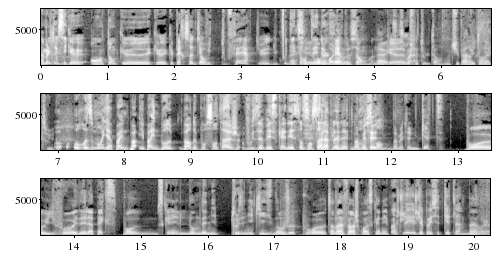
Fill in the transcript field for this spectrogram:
Non, mais le truc, c'est que en tant que, que, que personne qui a envie de tout faire, tu, du coup, t'es Bah, c'est tenté de le faire tout le temps. Bah Donc, euh, voilà. fais tout le temps. Donc tu perds du temps là-dessus. Heu- Heureusement, il n'y a pas une, par- il y a pas une barre de- pourcentage. Vous avez scanné 100% de la planète. Non mais non mais t'as une quête pour euh, où il faut aider l'Apex pour euh, scanner le nombre d'ennemis, tous les ennemis qui existent dans le jeu. Pour euh, t'en as 20 je crois à scanner. Ah, je l'ai, je l'ai pas eu cette quête-là. Ben voilà.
